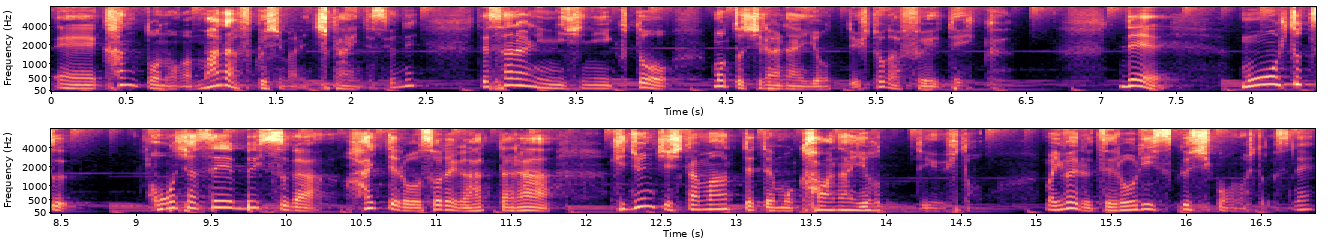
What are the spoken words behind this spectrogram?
えー、関東の方がまだ福島に近いんですよね。でさらに西に行くともっと知らないよっていう人が増えていく。でもう一つ放射性物質が入ってる恐れがあったら基準値下回ってても買わないよっていう人、まあ、いわゆるゼロリスク思考の人ですね。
